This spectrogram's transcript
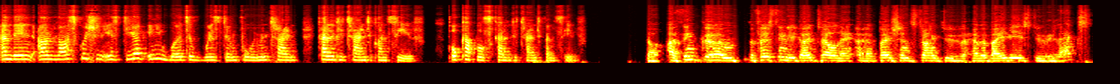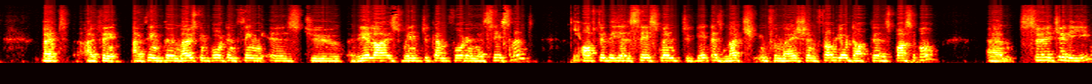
And then our last question is, do you have any words of wisdom for women trying currently trying to conceive or couples currently trying to conceive? No, I think um, the first thing you don't tell uh, patients trying to have a baby is to relax. But I think I think the most important thing is to realize when to come for an assessment yeah. after the assessment to get as much information from your doctor as possible. Um, surgery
